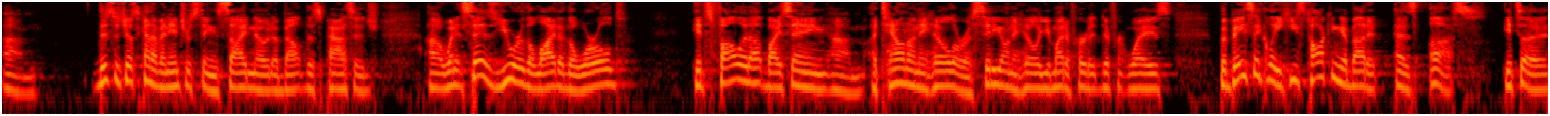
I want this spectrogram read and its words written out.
um, this is just kind of an interesting side note about this passage. Uh, when it says you are the light of the world, it's followed up by saying um, a town on a hill or a city on a hill. You might have heard it different ways. But basically, he's talking about it as us. It's a,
